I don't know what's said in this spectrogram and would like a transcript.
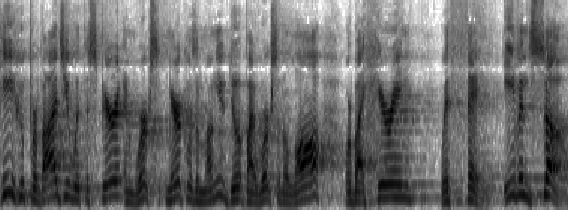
he who provides you with the Spirit and works miracles among you do it by works of the law or by hearing with faith? Even so,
